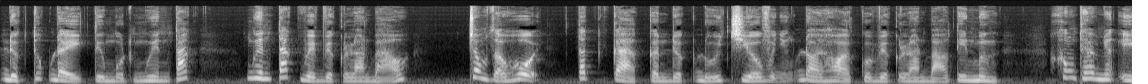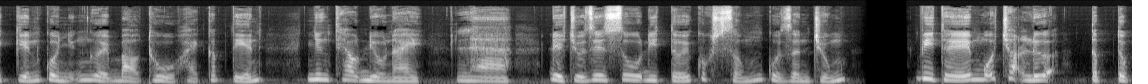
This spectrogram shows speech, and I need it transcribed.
được thúc đẩy từ một nguyên tắc, nguyên tắc về việc loan báo. Trong giáo hội, tất cả cần được đối chiếu với những đòi hỏi của việc loan báo tin mừng, không theo những ý kiến của những người bảo thủ hay cấp tiến, nhưng theo điều này là để Chúa Giêsu đi tới cuộc sống của dân chúng. Vì thế, mỗi chọn lựa, tập tục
